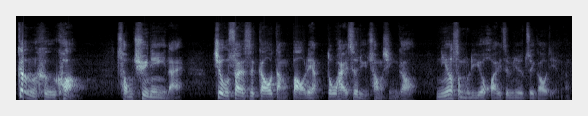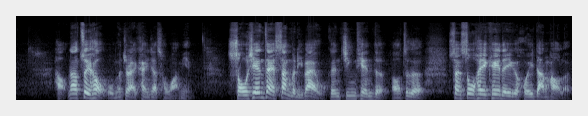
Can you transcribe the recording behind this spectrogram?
更何况从去年以来，就算是高档爆量，都还是屡创新高。你有什么理由怀疑这边就是最高点呢？好，那最后我们就来看一下筹码面。首先在上个礼拜五跟今天的哦，这个算收黑 K 的一个回档好了。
